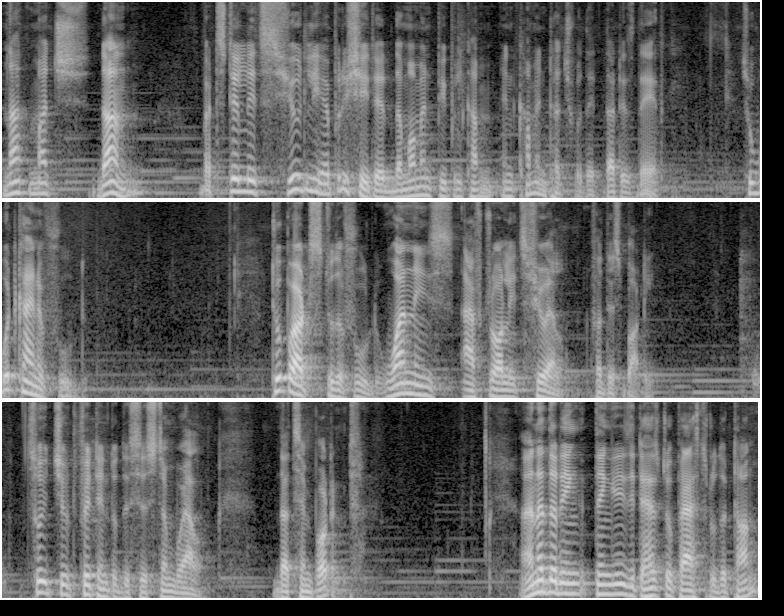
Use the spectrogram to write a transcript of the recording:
not much done, but still it's hugely appreciated the moment people come and come in touch with it, that is there. So what kind of food? Two parts to the food. One is, after all, it's fuel for this body. So it should fit into the system well, that's important. Another thing is it has to pass through the tongue.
